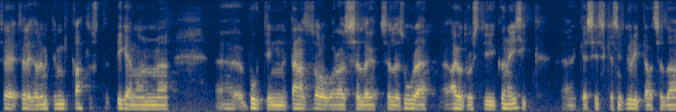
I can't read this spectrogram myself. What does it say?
see, selles ei ole mitte mingit kahtlust, pigem on Putin tänases olukorras selle, selle suure ajutrusti kõneisik, kes siis, kes nüüd üritavad seda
